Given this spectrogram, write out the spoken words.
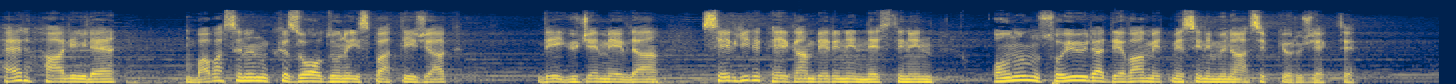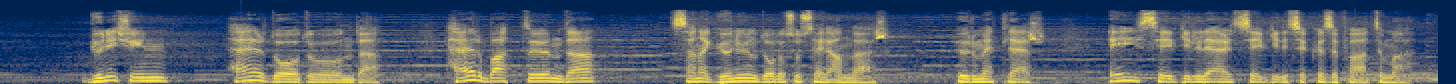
her haliyle babasının kızı olduğunu ispatlayacak ve Yüce Mevla sevgili peygamberinin neslinin onun soyuyla devam etmesini münasip görecekti. Güneşin her doğduğunda, her battığında sana gönül dolusu selamlar, hürmetler, ey sevgililer sevgilisi kızı Fatıma.''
